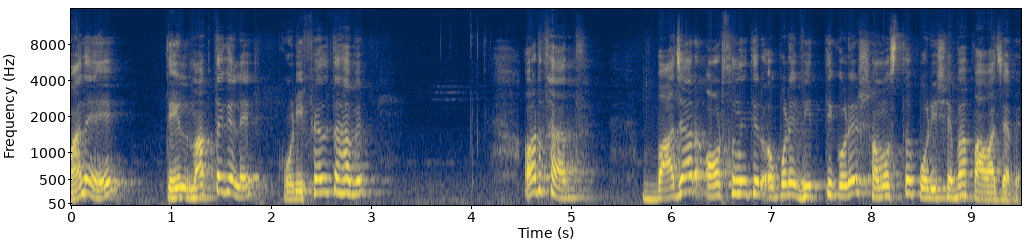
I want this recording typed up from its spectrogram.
মানে তেল মাখতে গেলে কড়ি ফেলতে হবে। অর্থাৎ বাজার অর্থনীতির ওপরে ভিত্তি করে সমস্ত পরিষেবা পাওয়া যাবে।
